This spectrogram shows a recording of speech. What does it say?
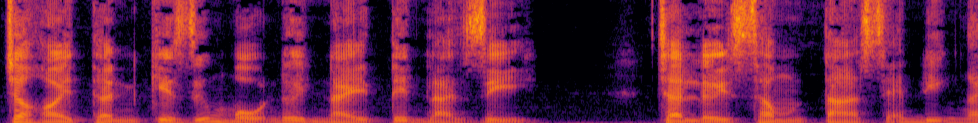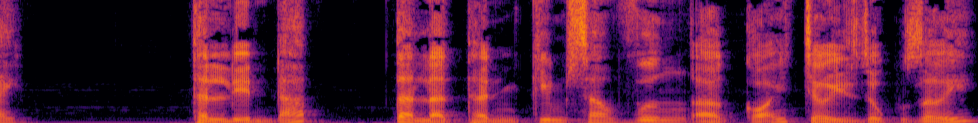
cho hỏi thần kia giữ mộ nơi này tên là gì. Trả lời xong ta sẽ đi ngay. Thần liền đáp, ta là thần Kim Sa Vương ở cõi trời dục giới,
